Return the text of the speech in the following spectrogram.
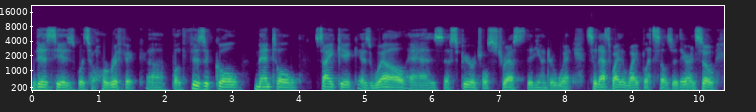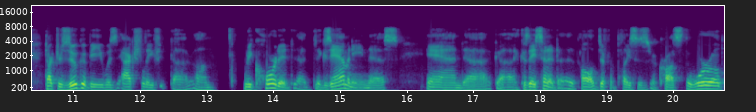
this is what's horrific uh, both physical mental psychic as well as spiritual stress that he underwent. So that's why the white blood cells are there. And so Dr. Zugibe was actually uh, um, recorded uh, examining this, and because uh, uh they sent it all different places across the world.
